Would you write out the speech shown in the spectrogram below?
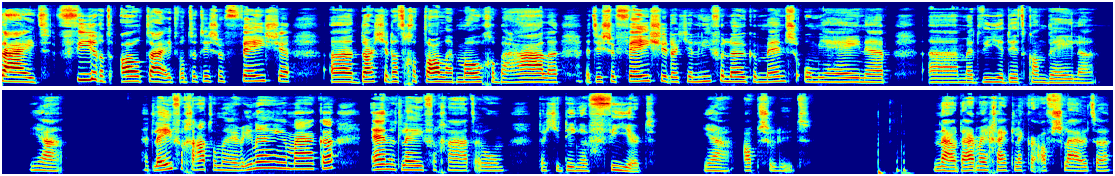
altijd. Vier het altijd, want het is een feestje uh, dat je dat getal hebt mogen behalen. Het is een feestje dat je lieve, leuke mensen om je heen hebt uh, met wie je dit kan delen. Ja, het leven gaat om herinneringen maken en het leven gaat erom dat je dingen viert. Ja, absoluut. Nou, daarmee ga ik lekker afsluiten.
